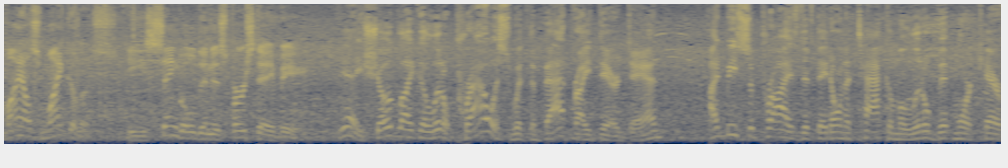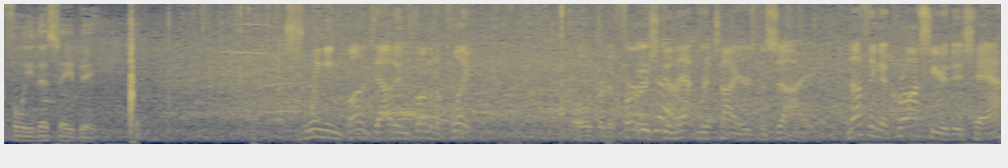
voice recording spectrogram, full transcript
Miles Mikolas. He singled in his first AB. Yeah, he showed like a little prowess with the bat right there, Dan. I'd be surprised if they don't attack him a little bit more carefully this AB. A swinging bunt out in front of the plate. Over to first, and that retires the side. Nothing across here this half.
